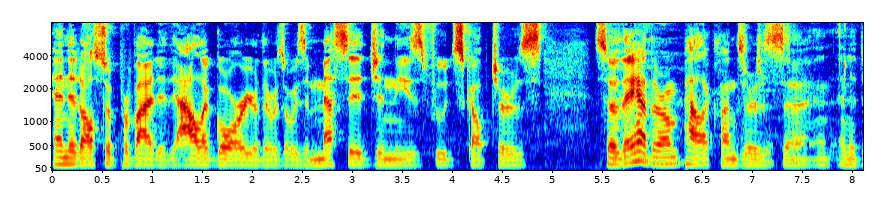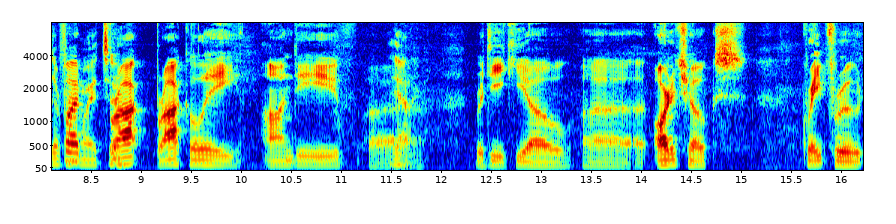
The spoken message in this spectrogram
And it also provided allegory, or there was always a message in these food sculptures. So they had their own palate cleansers uh, in, in a different But way too. bro- broccoli, endive, uh, Yeah. radicchio, uh, artichokes, grapefruit.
